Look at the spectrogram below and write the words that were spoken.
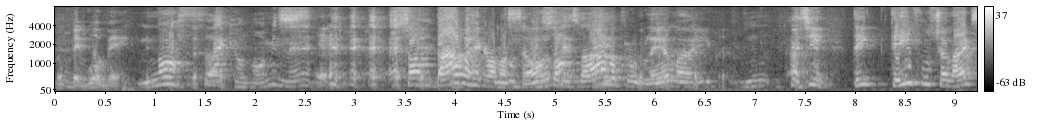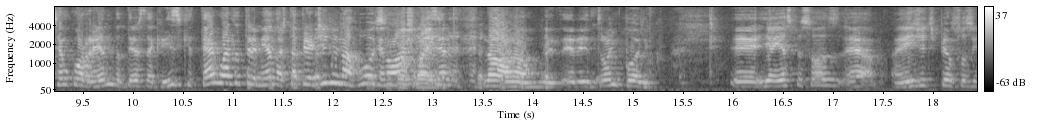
Não pegou bem. Nossa, É que o nome, né? só dava reclamação, só respeito. dava problema. E, assim, tem, tem funcionário que saiu correndo da terça da crise que até agora tá tremendo, acho que tá perdido na rua, que não acha mais ele. Não, não, ele entrou em pânico. E, e aí as pessoas. é, aí a gente pensou assim,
